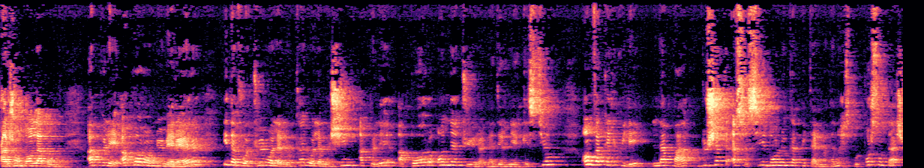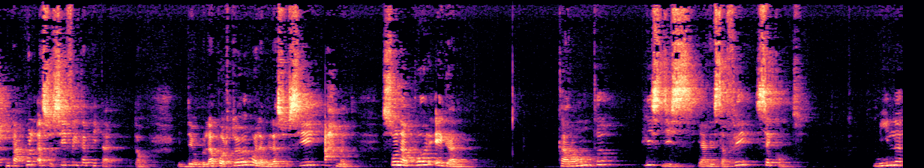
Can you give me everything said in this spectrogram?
argent dans la banque, appelé apport en numéraire, et la voiture, ou la locale, ou la machine, appelé apport en nature. La dernière question, on va calculer la part de chaque associé dans le capital. Maintenant, le pourcentage de chaque associé في le capital. Donc, l'apporteur ou l'associé Ahmed. Son apport égal 40 plus 10, yani ça fait 50. 1000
